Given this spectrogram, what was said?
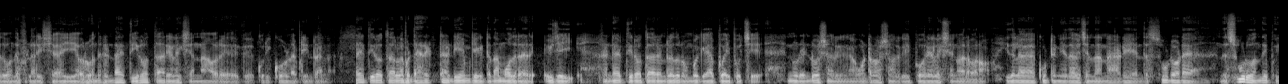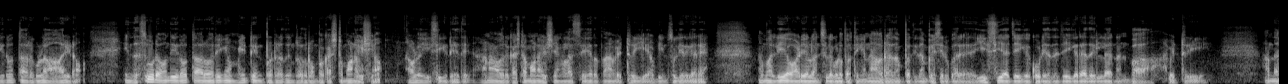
அது வந்து ஃப்ளரிஷ் ஆகி அவர் வந்து ரெண்டாயிரத்தி இருபத்தாறு எலெக்ஷன் தான் அவருக்கு குறிக்கோள் அப்படின்றாங்க. ரெண்டாயிரத்தி இருபத்தாறில் இப்போ டேரெக்டாக டிஎம்கே கிட்ட தான் மோதுறாரு விஜய். ரெண்டாயிரத்தி இருபத்தாறுன்றது ரொம்ப கேப் ஆகிப்போச்சு போச்சு. இன்னும் ரெண்டு வருஷம் இருக்குங்க ஒன்றரை வருஷம் இருக்குது இப்போ ஒரு எலெக்ஷன் வர வரும். இதில் கூட்டணி ஏதாவது வச்சிருந்தாங்கன்னா அப்படியே இந்த சூடோட இந்த சூடு வந்து இப்போ இருபத்தாறுக்குள்ளே ஆறிடும். இந்த சூடை வந்து இருபத்தாறு வரைக்கும் மெயின்டைன் பண்ணுறதுன்றது ரொம்ப கஷ்டமான விஷயம். அவ்வளோ ஈஸி கிடையாது. ஆனால் அவர் கஷ்டமான விஷயங்களை செய்கிறது தான் வெற்றி அப்படின்னு சொல்லியிருக்காரு. நம்ம லியோ ஆடியோ லான்ச்சில் கூட பார்த்தீங்கன்னா அவர் அதை பற்றி தான் பேசியிருப்பார் ஈஸியாக ஜெயிக்கக்கூடியதை ஜெயிக்கிறது இல்லை நண்பா வெற்றி. அந்த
